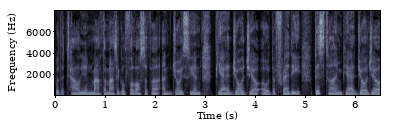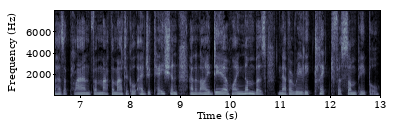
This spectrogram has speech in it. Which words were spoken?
with Italian mathematical philosopher and Joycean Pier Giorgio Odifreddi. This time, Pier Giorgio has a plan for mathematical education and an idea why numbers never really clicked for some people.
